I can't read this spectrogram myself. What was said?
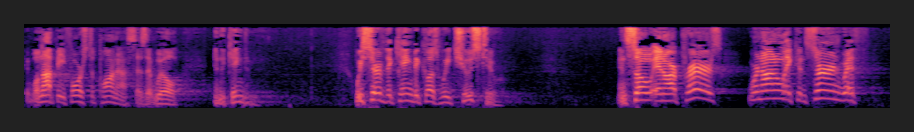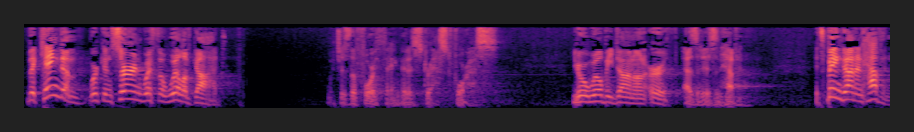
It will not be forced upon us as it will in the kingdom. We serve the king because we choose to. And so in our prayers, we're not only concerned with the kingdom, we're concerned with the will of God. which is the fourth thing that is stressed for us. Your will be done on earth as it is in heaven. It's being done in heaven.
